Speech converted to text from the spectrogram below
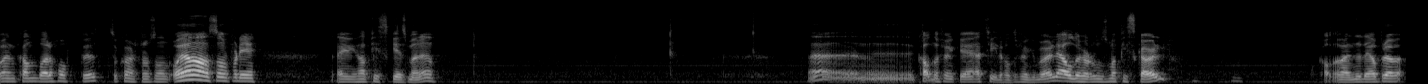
og en kan bare hoppe ut. Så kanskje noe sånn Å oh, ja, sånn fordi jeg kan piske i smøret. Eh, kan det funke? Jeg tviler på at det funker med øl. Jeg har aldri hørt noen som har piska øl. Kan det være en idé å prøve.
